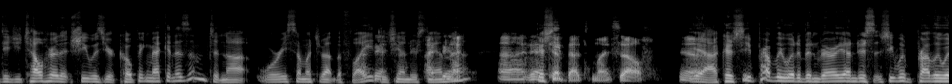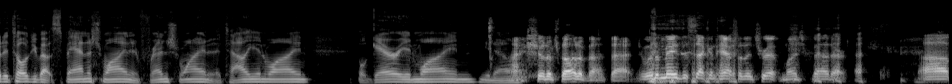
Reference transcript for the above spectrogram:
Did you tell her that she was your coping mechanism to not worry so much about the flight? Think, did she understand I that? I, uh, I she, that to myself. Yeah, because yeah, she probably would have been very under. She would probably would have told you about Spanish wine and French wine and Italian wine. Bulgarian wine, you know. I should have thought about that. It would have made the second half of the trip much better. Uh,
